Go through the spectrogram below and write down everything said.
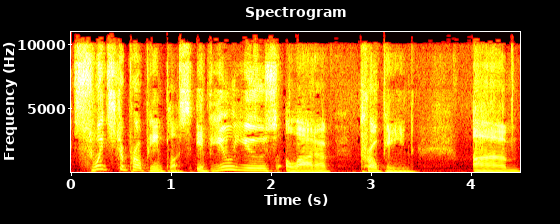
Switch to Propane Plus. If you use a lot of propane, um,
